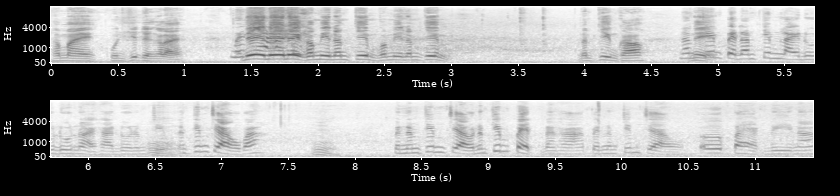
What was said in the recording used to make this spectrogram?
ทำไมคุณคิดถึงอะไร ไม่นี่ใช่ นี่นี่เขามีน้ำจิ้มเขามีน้ำจิ้ม น้ำจิ้มเขาน้ำจิ้มเป็ดน้ำจิ้มอะไรดูดูหน่อยค่ะดูน้ำจิ้มอืมน้ำจิ้มแจ่วปะอืมเป็นน้ำจิ้มแจ่วน้ำจิ้มเป็ดนะคะ เป็นน้ำจิ้มแจ่วเออแปลกดีนะ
